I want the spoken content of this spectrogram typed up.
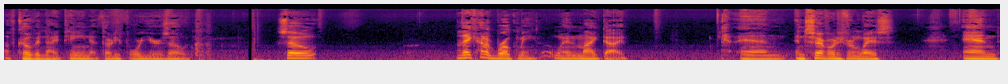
of COVID 19 at 34 years old. So they kind of broke me when Mike died, and in several different ways. And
